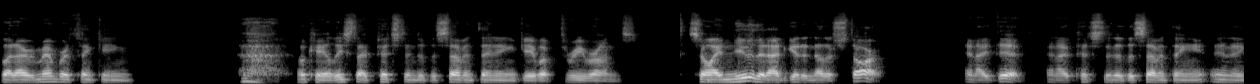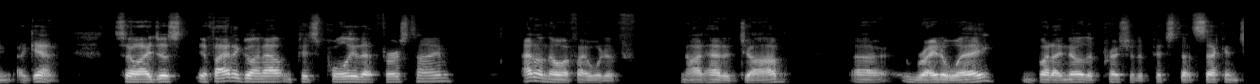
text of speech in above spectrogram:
but I remember thinking, okay, at least I pitched into the seventh inning and gave up three runs, so I knew that I'd get another start, and I did, and I pitched into the seventh inning again. So I just, if I had gone out and pitched poorly that first time, I don't know if I would have not had a job uh, right away, but I know the pressure to pitch that second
